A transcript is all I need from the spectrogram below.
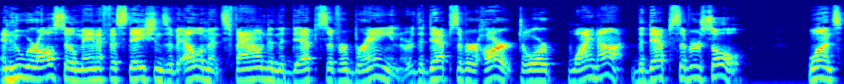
and who were also manifestations of elements found in the depths of her brain, or the depths of her heart, or, why not, the depths of her soul? Once,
